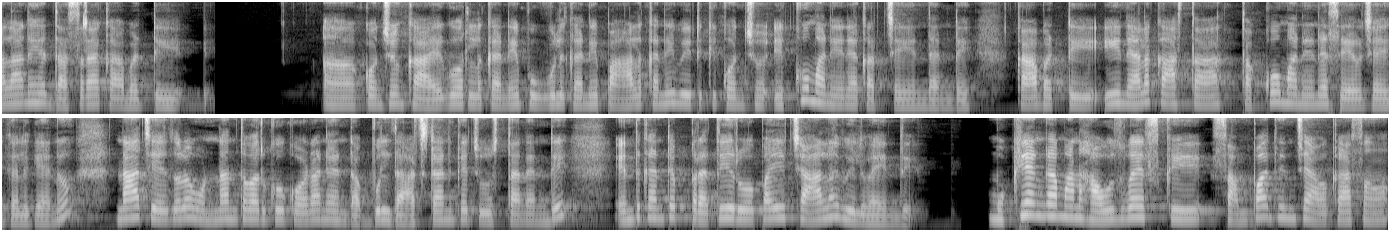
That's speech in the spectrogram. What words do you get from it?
అలానే దసరా కాబట్టి కొంచెం కాయగూరలు కానీ పువ్వులు కానీ పాలు పాలకని వీటికి కొంచెం ఎక్కువ మనీనే ఖర్చు అయ్యిందండి కాబట్టి ఈ నెల కాస్త తక్కువ మనీనే సేవ్ చేయగలిగాను. నా చేతిలో ఉన్నంత వరకు కూడా నేను డబ్బులు దాచడానికే చూస్తానండి. ఎందుకంటే ప్రతి రూపాయి చాలా విలువైంది. ముఖ్యంగా మన హౌస్ వైఫ్స్కి సంపాదించే అవకాశం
